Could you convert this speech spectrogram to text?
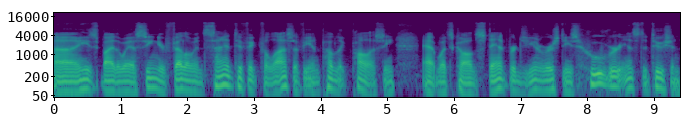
Uh, he's, by the way, a senior fellow in scientific philosophy and public policy at what's called Stanford University's Hoover Institution.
